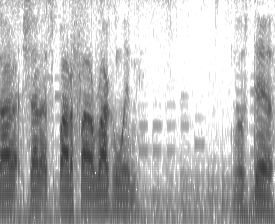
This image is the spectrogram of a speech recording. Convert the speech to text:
Shout out, shout out Spotify rocking with me. Most deaf.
